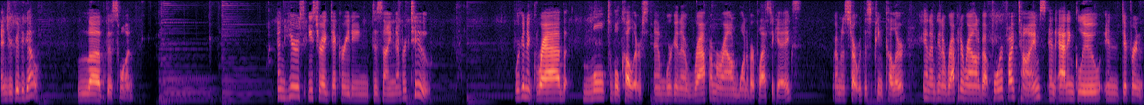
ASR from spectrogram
and you're good to go. Love this one. And here's Easter egg decorating design number two. We're gonna grab multiple colors and we're gonna wrap them around one of our plastic eggs. I'm gonna start with this pink color and I'm gonna wrap it around about four or five times and adding glue in different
